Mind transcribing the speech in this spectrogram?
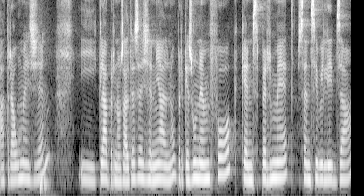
atrau més gent i clar, per nosaltres és genial, no? perquè és un enfoc que ens permet sensibilitzar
